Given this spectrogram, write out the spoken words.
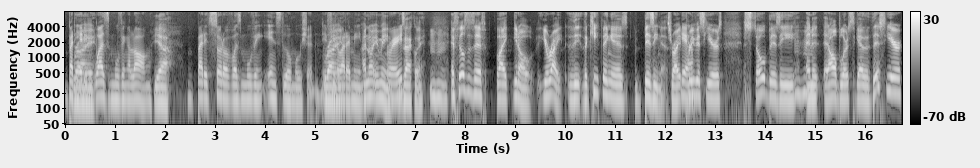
but yet it was moving along yeah. but it sort of was moving in slow motion, if right. you know what I mean. I know what you mean. Right? Exactly. hmm It feels as if, like, you know, you're right. The the key thing is busyness, right? Yeah. Previous years, so busy and it, it all blurs together. This year,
